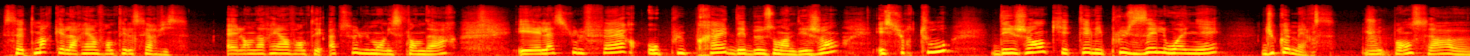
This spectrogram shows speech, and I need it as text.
cette marque, elle a réinventé le service elle en a réinventé absolument les standards et elle a su le faire au plus près des besoins des gens et surtout des gens qui étaient les plus éloignés du commerce. Je mm. pense à euh,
